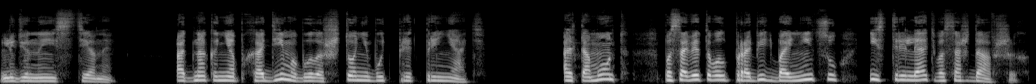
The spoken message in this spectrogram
ледяные стены. Однако необходимо было что-нибудь предпринять. Альтамонт посоветовал пробить бойницу и стрелять в осаждавших.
